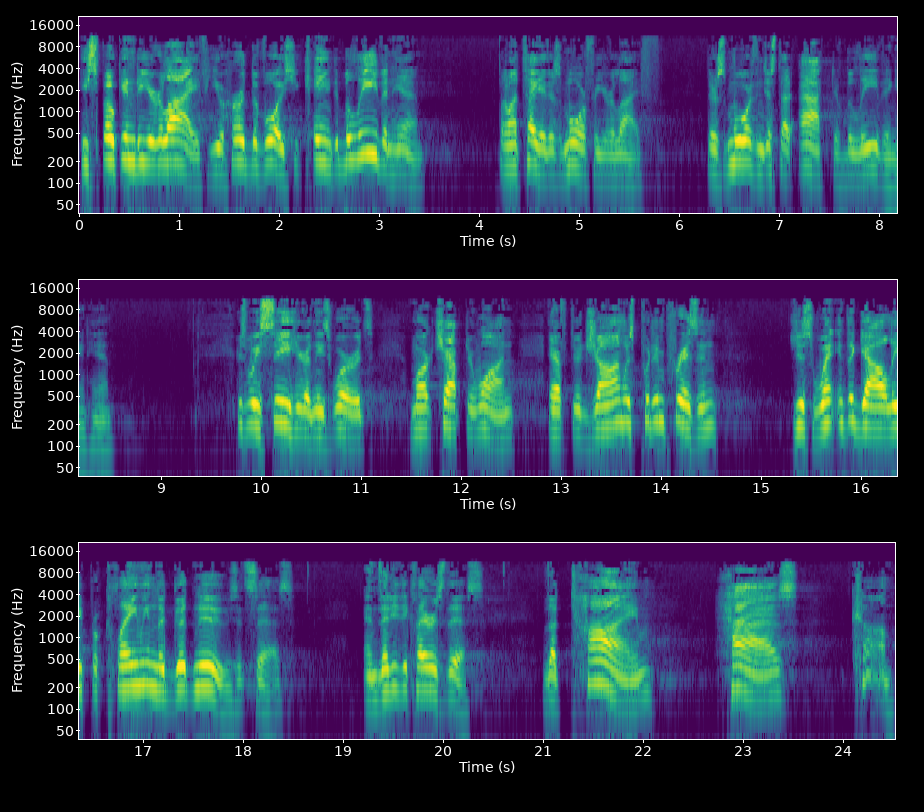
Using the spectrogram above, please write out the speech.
He spoke into your life. You heard the voice. You came to believe in Him. But I want to tell you, there's more for your life. There's more than just that act of believing in Him. Here's what we see here in these words Mark chapter 1. After John was put in prison, Jesus went into Galilee proclaiming the good news, it says. And then he declares this The time has come.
